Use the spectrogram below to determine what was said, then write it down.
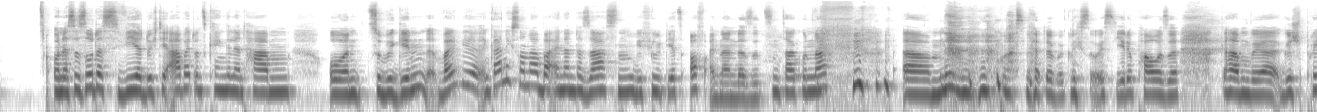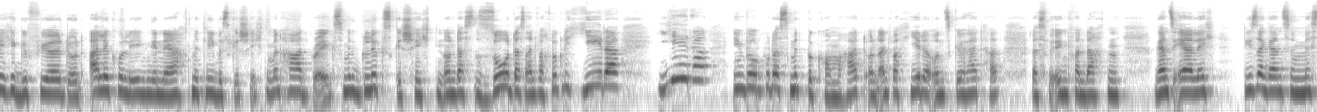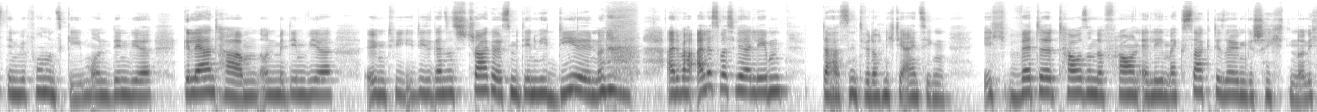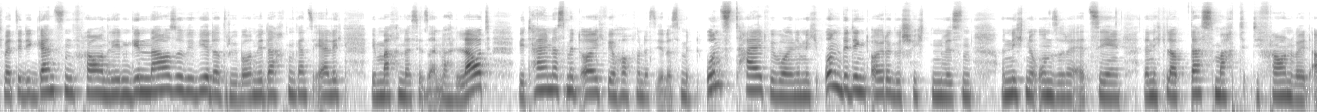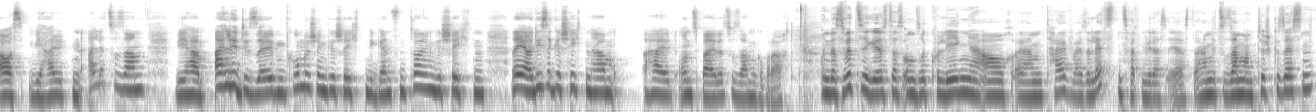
und es ist so, dass wir durch die Arbeit uns kennengelernt haben und zu Beginn, weil wir gar nicht so nah beieinander saßen, gefühlt jetzt aufeinander sitzen, Tag und Nacht, ähm, was leider wirklich so ist. Jede Pause haben wir Gespräche geführt und alle Kollegen genervt mit Liebesgeschichten, mit Heartbreaks, mit Glücksgeschichten und das so, dass einfach wirklich jeder, jeder im Büro das mitbekommen hat und einfach jeder uns gehört hat, dass wir irgendwann dachten, ganz ehrlich, dieser ganze Mist, den wir von uns geben und den wir gelernt haben und mit dem wir irgendwie diese ganzen Struggles, mit denen wir dealen und einfach alles, was wir erleben, da sind wir doch nicht die Einzigen. Ich wette, tausende Frauen erleben exakt dieselben Geschichten und ich wette, die ganzen Frauen reden genauso wie wir darüber. Und wir dachten ganz ehrlich, wir machen das jetzt einfach laut, wir teilen das mit euch, wir hoffen, dass ihr das mit uns teilt. Wir wollen nämlich unbedingt eure Geschichten wissen und nicht nur unsere erzählen, denn ich glaube, das macht die Frauenwelt aus. Wir halten alle zusammen, wir haben alle dieselben komischen Geschichten, die ganzen tollen Geschichten. Naja, und diese Geschichten haben halt uns beide zusammengebracht. Und das Witzige ist, dass unsere Kollegen ja auch ähm, teilweise, letztens hatten wir das erst, da haben wir zusammen am Tisch gesessen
